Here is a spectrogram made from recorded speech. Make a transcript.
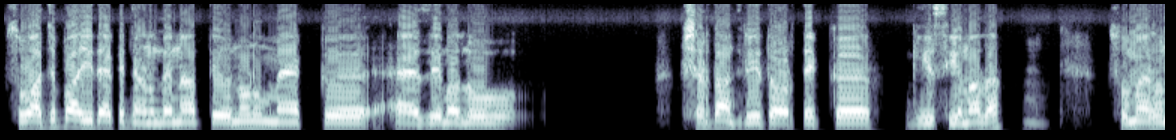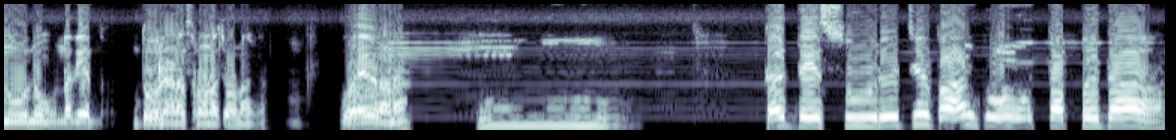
ਸੋ ਅੱਜ ਭਾਜੀ ਦਾ ਇੱਕ ਜਨਮ ਦਿਨ ਆ ਤੇ ਉਹਨਾਂ ਨੂੰ ਮੈਂ ਇੱਕ ਐਜ਼ ਏ ਮਤਲਬ ਸ਼ਰਧਾਂਜਲੀ ਦੇ ਤੌਰ ਤੇ ਇੱਕ ਗੀਤ ਸੀ ਉਹਨਾਂ ਦਾ। ਸੋ ਮੈਂ ਤੁਹਾਨੂੰ ਉਹਨੂੰ- ਦੀਆਂ ਦੋ ਲਾਈਨਾਂ ਸੁਣਾਉਣਾ ਚਾਹਣਾਗਾ। ਉਹ ਹੈ ਗਾਣਾ ਕਦੇ ਸੂਰਜ ਵਾਂਗੂ ਤਪਦਾ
